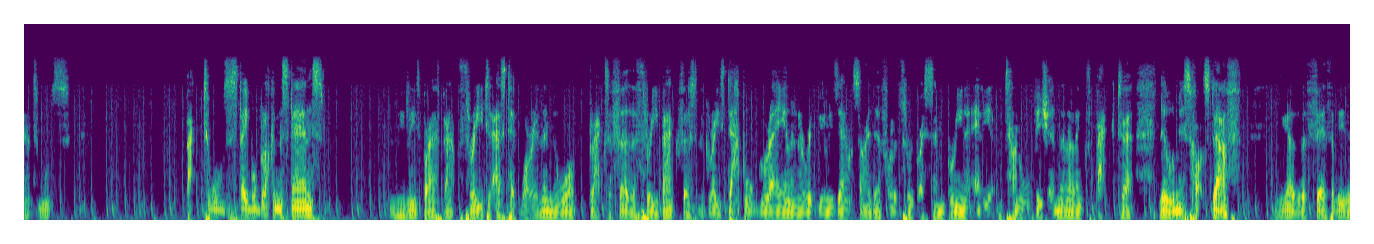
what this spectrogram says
out towards back towards the stable block in the stands. And he leads by about three to Aztec Warrior. Then the War Blacks a further three back. First of the Greys, Dapple Grey, and then a Rigby on his outside there, followed through by Sambrina Elliott Tunnel Vision. Then a length back to Little Miss Hot Stuff. We go over the fifth, leader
